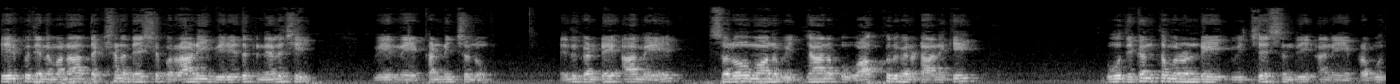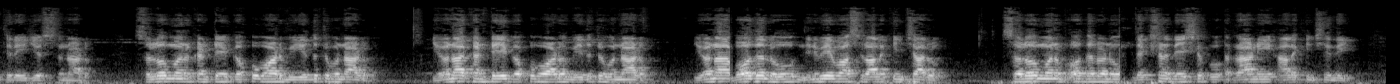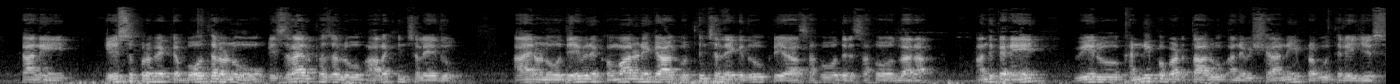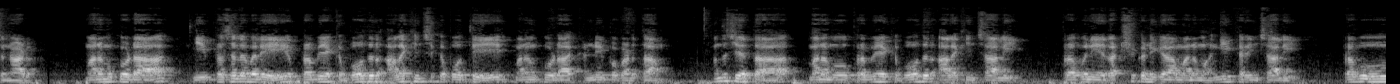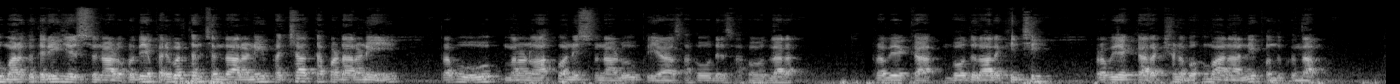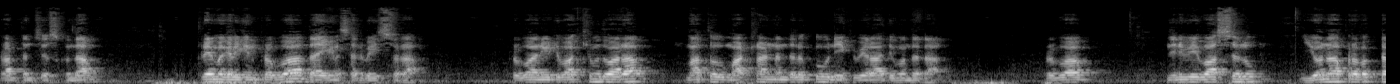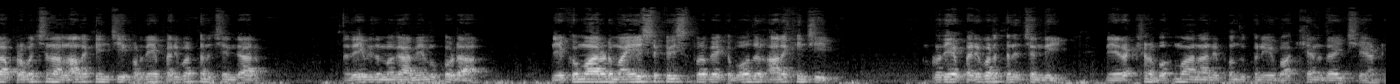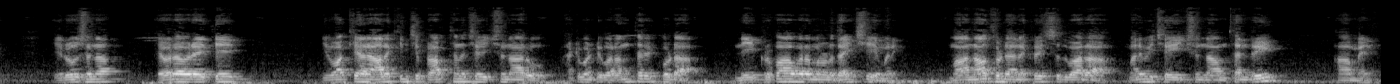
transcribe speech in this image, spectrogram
తీర్పు దినమన దక్షిణ దేశపు రాణి వీరి ఎదుట నిలిచి వీరిని ఖండించును. ఎందుకంటే ఆమె సొలోమోను విజ్ఞానపు వాక్కులు వినటానికి భూదిగంతము నుండి విచ్చేసింది అని ప్రభు తెలియజేస్తున్నాడు. సొలోమోను కంటే గొప్పవాడు మీ ఎదుట ఉన్నాడు. యోనా కంటే గొప్పవాడు మీదుట ఉన్నాడు. యోనా బోధలు నినివేవాసులు ఆలకించారు. సొలోమోను బోధలను దక్షిణ దేశపు రాణి ఆలకించింది. కాని యేసుప్రభు యొక్క బోధలను ఇజ్రాయెల్ ప్రజలు ఆలకించలేదు. ఆయనను దేవుని కుమారునిగా గుర్తించలేదు ప్రియా సహోదరి సహోదర అందుకనే వీరు ఖండింపబడతారు అనే విషయాన్ని ప్రభు తెలియజేస్తున్నాడు. మనము కూడా ఈ ప్రజల వలె ప్రభు యొక్క బోధలు ఆలకించకపోతే మనం కూడా ఖండింపబడతాం. అందుచేత మనము ప్రభు యొక్క బోధలు ఆలకించాలి. ప్రభుని రక్షకునిగా మనం అంగీకరించాలి. ప్రభు మనకు తెలియజేస్తున్నాడు హృదయ పరివర్తన చెందాలని పశ్చాత్తపడాలని ప్రభు మనను ఆహ్వానిస్తున్నాడు ప్రియ సహోదరి సహోదర ప్రభు యొక్క బోధులు ఆలకించి ప్రభు యొక్క రక్షణ బహుమానాన్ని పొందుకుందాం. ప్రార్థన చేసుకుందాం. ప్రేమ కలిగిన ప్రభు దాయగిన సర్వేశ్వర. ప్రభు నీటి వాక్యము ద్వారా మాతో మాట్లాడినందులకు నీకు వేలాది వందనాలు. ప్రభు నినివే వాసులు యోనా ప్రవక్త ప్రవచనాలు ఆలకించి హృదయ పరివర్తన చెందారు. అదేవిధముగా మేము కూడా నీ కుమారుడు మా యేసు క్రీస్తు ప్రభు యొక్క బోధను ఆలకించి హృదయ పరివర్తన చెంది నీ రక్షణ బహుమానాన్ని పొందుకునే వాక్యాన్ని దయచేయండి. ఈ రోజున ఎవరెవరైతే ఈ వాక్యాన్ని ఆలకించి ప్రార్థన చేయుచున్నారు. అటువంటి వారందరికి కూడా నీ కృపావరములను దయచేయమని మా నాథుడైన క్రీస్తు ద్వారా మనవి చేయుచున్నాం తండ్రి. ఆమెన్.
